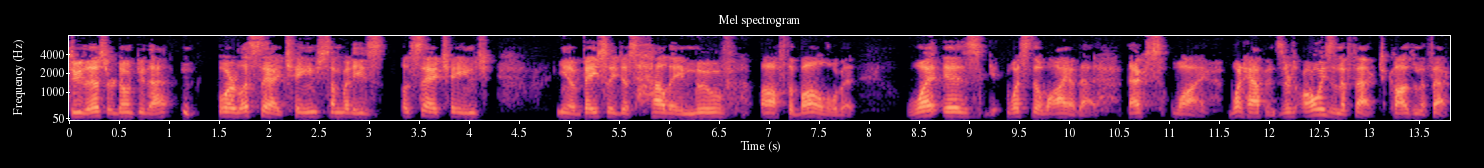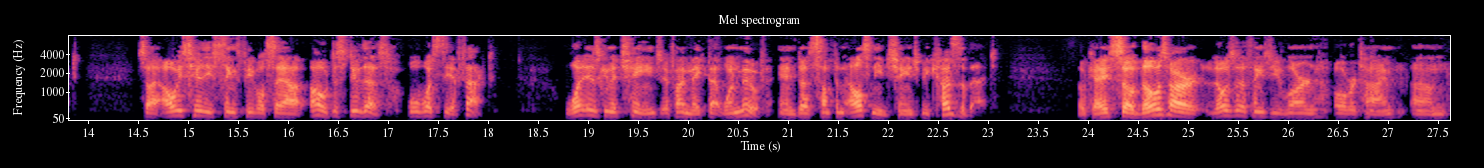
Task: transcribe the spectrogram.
do this or don't do that, or let's say I change somebody's, let's say I change, you know, basically just how they move off the ball a little bit. What is, what's the why of that? X, Y. What happens? There's always an effect, cause and effect. So I always hear these things people say out, oh, just do this. Well, what's the effect? What is going to change if I make that one move? And does something else need to change because of that? Okay, so those are those are the things you learn over time. Um,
